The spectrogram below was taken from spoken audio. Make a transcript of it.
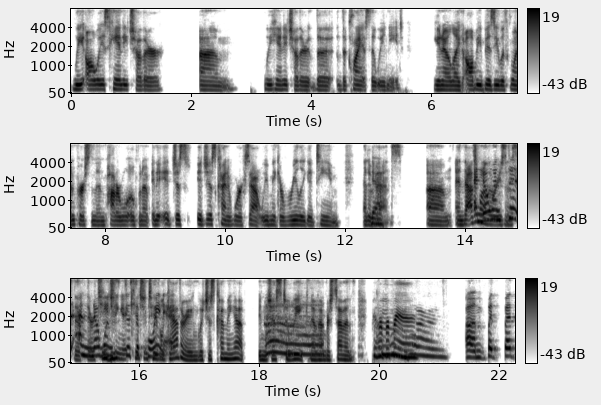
we always hand each other, um, we hand each other the the clients that we need. You know, like I'll be busy with one person, then Potter will open up, and it, it just it just kind of works out. We make a really good team at Yeah. events. Um, and that's And one no of the reasons that they're no teaching at Kitchen Table. Gathering, which is coming up in just a week, November 7th. Um but but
